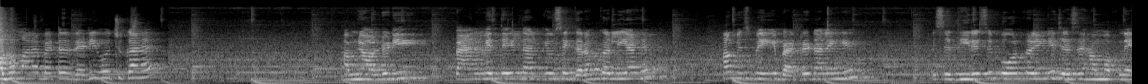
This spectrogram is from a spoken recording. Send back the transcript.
अब हमारा बैटर रेडी हो चुका है। हमने ऑलरेडी पैन में तेल डाल के उसे गर्म कर लिया है। हम इसमें ये बैटर डालेंगे। इसे धीरे से पोर करेंगे, जैसे हम अपने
